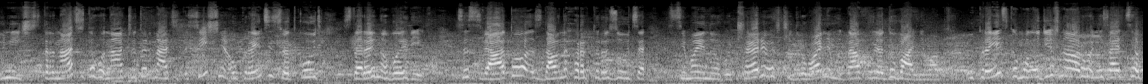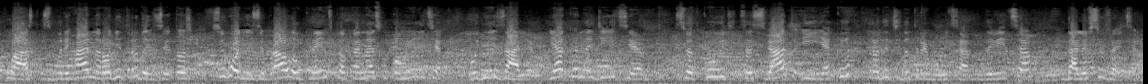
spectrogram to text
В ніч з 13 на 14 січня українці святкують старий новий рік. Це свято здавна характеризується сімейною вечерею, щедруваннями та колядуваннями. Українська молодіжна організація Пласт зберігає народні традиції. Тож сьогодні зібрали українську канадську ком'юніті в одній залі. Як канадійці святкують це свято і яких традицій дотримуються? Дивіться далі в сюжеті.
